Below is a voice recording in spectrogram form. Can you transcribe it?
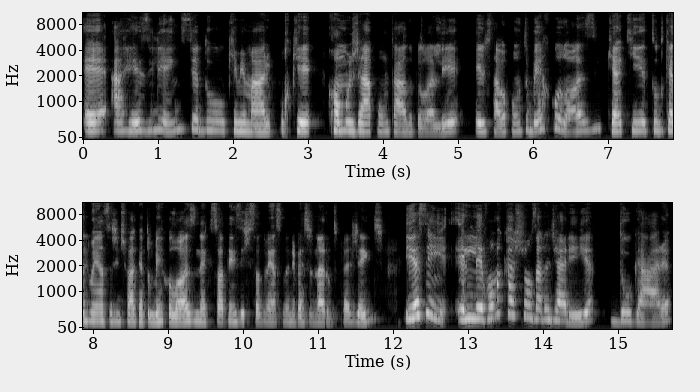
é a resiliência do Kimimaro, porque, como já apontado pelo Alê, ele estava com tuberculose, que aqui tudo que é doença a gente fala que é tuberculose, né? Que só tem existe essa doença no universo de Naruto pra gente. E assim, ele levou uma caixãozada de areia do Gara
